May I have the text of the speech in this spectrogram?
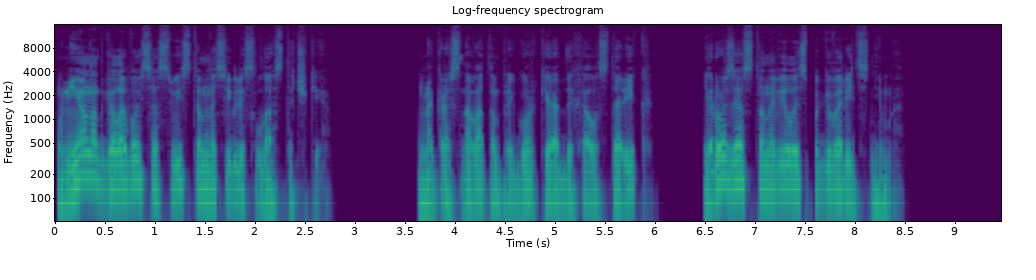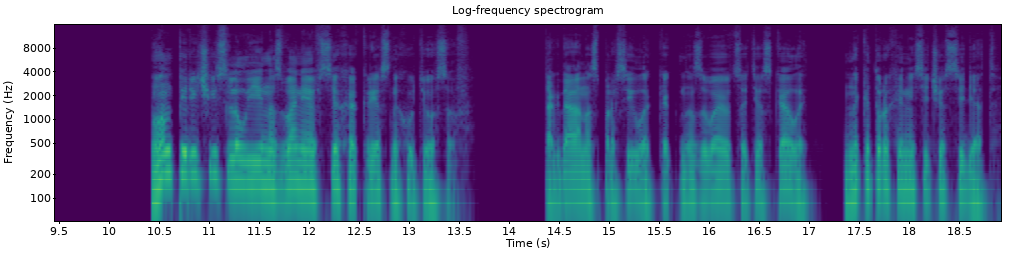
У нее над головой со свистом носились ласточки. На красноватом пригорке отдыхал старик, и Розе остановилась поговорить с ним. Он перечислил ей названия всех окрестных утесов. Тогда она спросила, как называются те скалы, на которых они сейчас сидят.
